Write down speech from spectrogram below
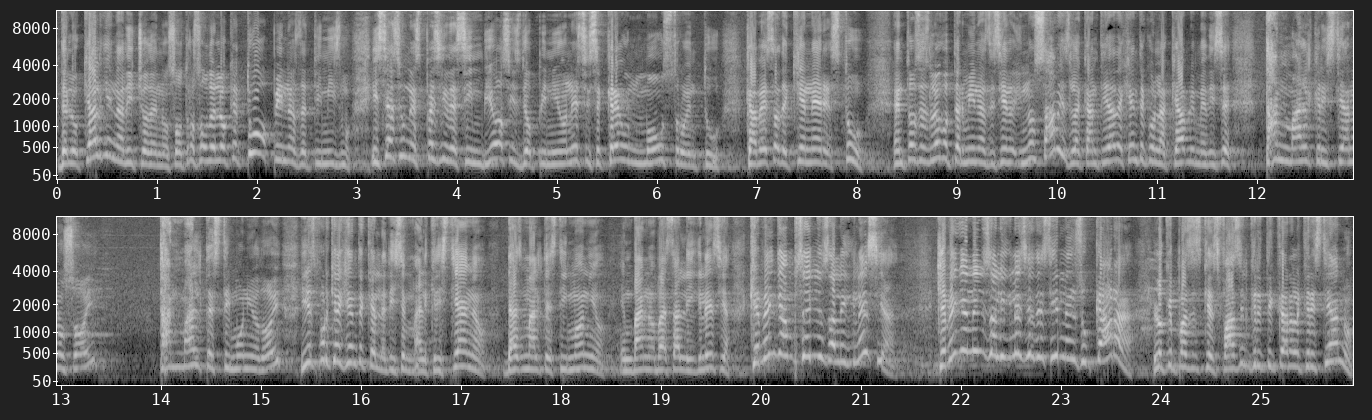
de lo que alguien ha dicho de nosotros o de lo que tú opinas de ti mismo. Y se hace una especie de simbiosis de opiniones y se crea un monstruo en tu cabeza de quién eres tú. Entonces luego terminas diciendo, y no sabes la cantidad de gente con la que hablo y me dice, tan mal cristiano soy. Tan mal testimonio doy. Y es porque hay gente que le dice, mal cristiano, das mal testimonio, en vano vas a la iglesia. Que vengan pues, ellos a la iglesia. Que vengan ellos a la iglesia a decirle en su cara. Lo que pasa es que es fácil criticar al cristiano.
